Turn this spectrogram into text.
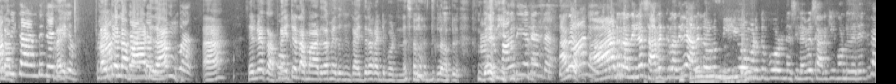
ஆப்பிரிக்கா வந்து தெரியும். ஃப்ளைட் எல்லாம் ஆப்பிரிக்கா மாடுதாம் வந்து சுவர். ஆ செல்வியக்கா ஃப்ளைட் எல்லாம் மாடுதாம் எதுக்கும் கைத்துல கட்டி போட்டுன்னு சொல்லத்துல ஒரு அது? அது ஆடுறதுல சறுக்குறதுல அதுல ஒண்ணு வீடியோ எடுத்து போடுன சில பேர் சறுக்கி கொண்டு வரைக்கல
